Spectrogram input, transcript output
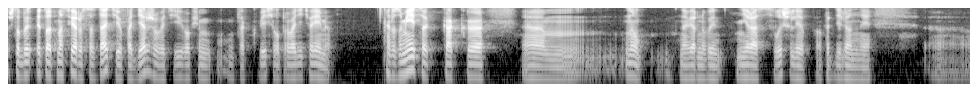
чтобы эту атмосферу создать, ее поддерживать и, в общем, так весело проводить время. Разумеется, как, э, эм, ну, наверное, вы не раз слышали определенные э,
